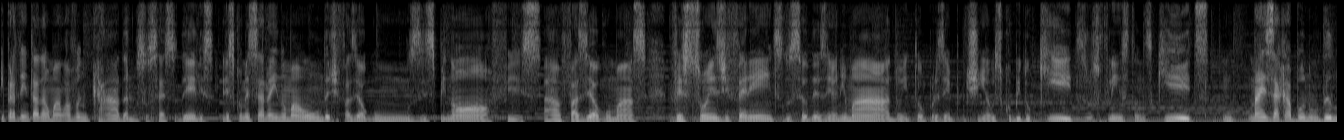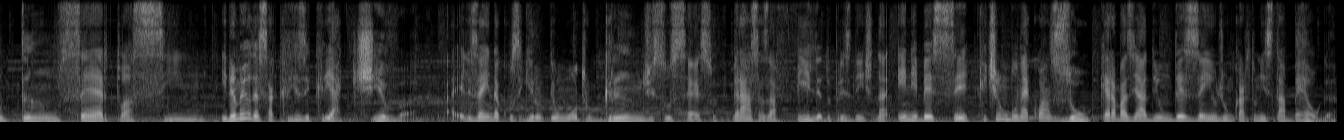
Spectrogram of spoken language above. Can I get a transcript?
E para tentar dar uma alavancada no sucesso deles, eles começaram a ir numa onda de fazer alguns spin-offs, a fazer algumas versões diferentes do seu desenho desenho animado. Então, por exemplo, tinha o Scooby-Doo Kids, os Flintstones Kids, mas acabou não dando tão certo assim. E no meio dessa crise criativa, eles ainda conseguiram ter um outro grande sucesso, graças à filha do presidente da NBC, que tinha um boneco azul, que era baseado em um desenho de um cartunista belga.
